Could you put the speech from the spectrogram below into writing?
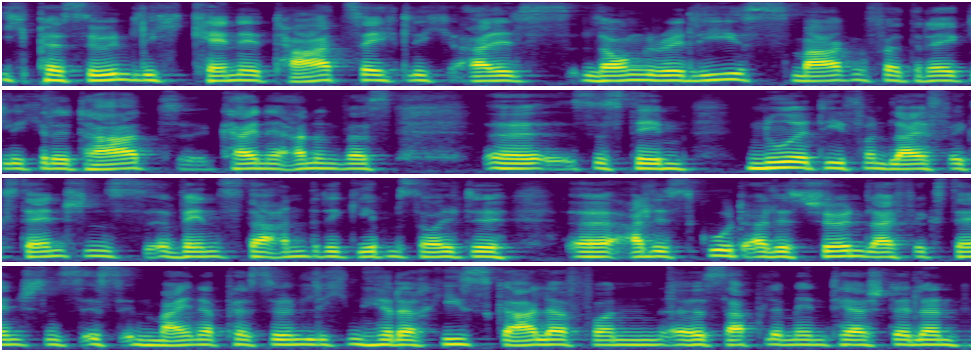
Ich persönlich kenne tatsächlich als Long Release magenverträglich Retard, keine Ahnung was, System, nur die von Life Extensions. Wenn es da andere geben sollte, äh, alles gut, alles schön. Life Extensions ist in meiner persönlichen Hierarchieskala von äh, Supplementherstellern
